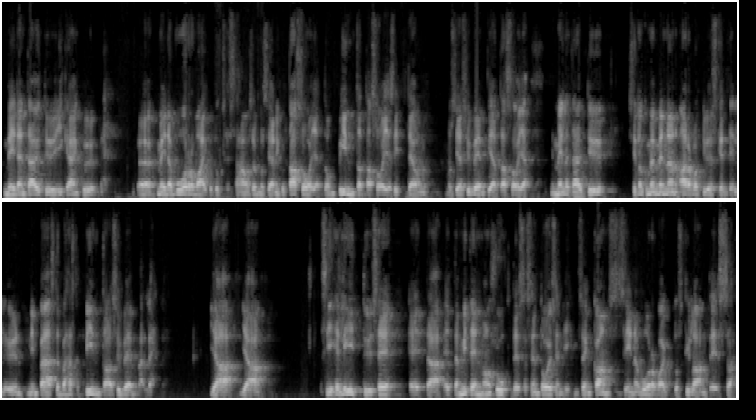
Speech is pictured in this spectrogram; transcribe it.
Meidän täytyy ikään kuin, meidän vuorovaikutuksessa on semmoisia niin tasoja, että on pintatasoja ja sitten on semmoisia syvempiä tasoja. Niin meillä täytyy silloin kun me mennään arvotyöskentelyyn, niin päästä vähän sitä pintaa syvemmälle. Ja, ja siihen liittyy se, että, että miten mä oon suhteessa sen toisen ihmisen kanssa siinä vuorovaikutustilanteessa.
